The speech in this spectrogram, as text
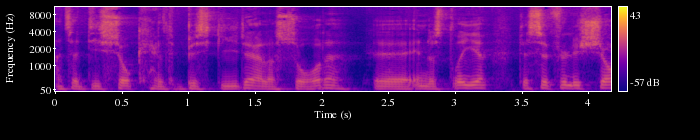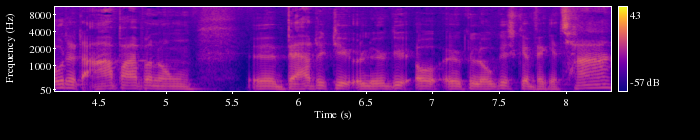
Altså de såkaldte beskidte eller sorte øh, industrier. Det er selvfølgelig sjovt at arbejde på nogle øh, bæredygtige og økologiske vegetarer,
